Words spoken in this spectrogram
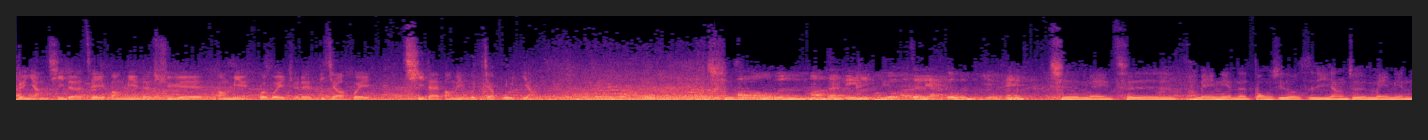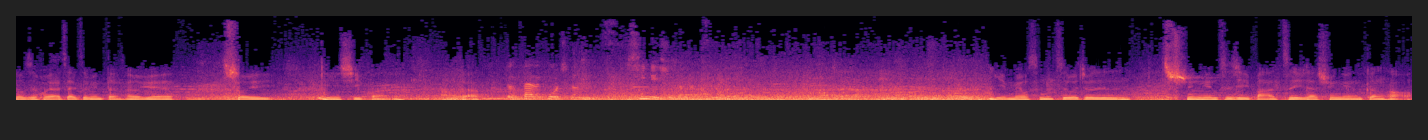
跟杨基的这一方面的续约方面，会不会觉得比较会期待方面会比较不一样？其实我们麻烦给女朋友把这两个问题，OK？其实每次每一年的东西都是一样，就是每一年都是回来在这边等合约，所以已经习惯了，对啊。等待的过程，心里是什么滋味？也没有什么滋味，就是训练自己，把自己再训练更好。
